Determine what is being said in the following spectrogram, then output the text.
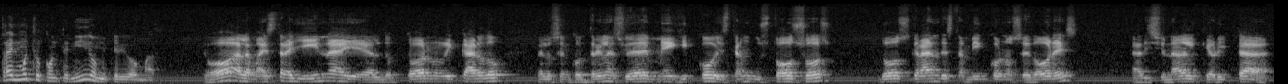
traen mucho contenido mi querido Omar. No, a la maestra Gina y al doctor Ricardo me los encontré en la Ciudad de México, están gustosos, dos grandes también conocedores, adicional al que ahorita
